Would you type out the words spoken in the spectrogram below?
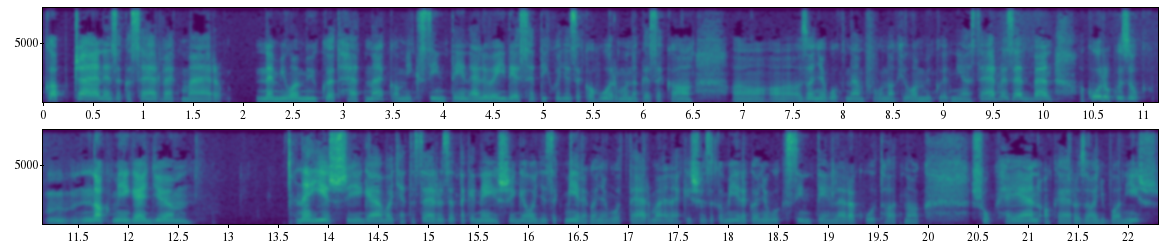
kapcsán ezek a szervek már nem jól működhetnek, amik szintén előidézhetik, hogy ezek a hormonok, ezek a, a, az anyagok nem fognak jól működni a szervezetben. A kórokozóknak még egy nehézsége, vagy hát a szervezetnek egy nehézsége, hogy ezek méreganyagot termelnek, és ezek a méreganyagok szintén lerakódhatnak sok helyen, akár az agyban is,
